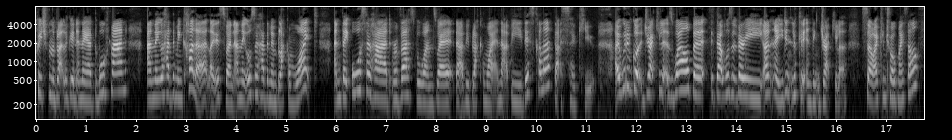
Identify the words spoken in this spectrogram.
Creature from the Black Lagoon and they had the Wolfman and they had them in colour like this one and they also had them in black and white and they also had reversible ones where that would be black and white and that would be this colour. That is so cute. I would have got Dracula as well but that wasn't very, I don't know, you didn't look at it and think Dracula. So I controlled myself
